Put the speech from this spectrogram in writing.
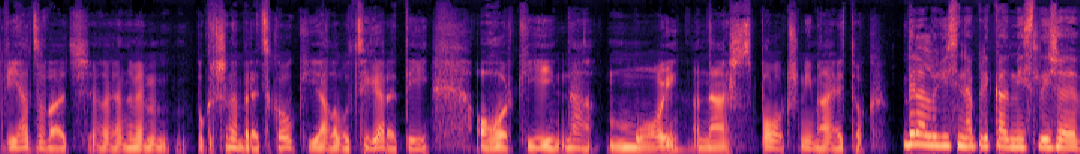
vyhadzovať, ja neviem, pokrčené vreckovky alebo cigarety, ohorky na môj a náš spoločný majetok. Veľa ľudí si napríklad myslí, že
